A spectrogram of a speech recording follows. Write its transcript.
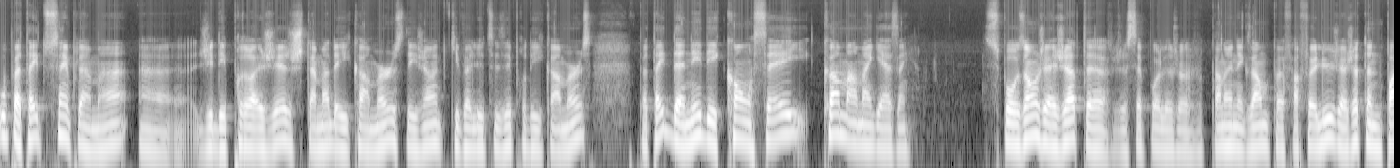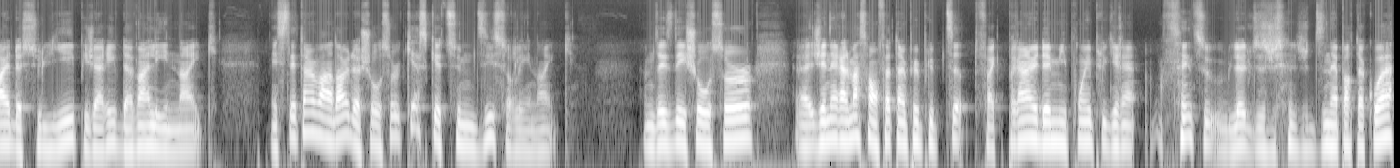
Ou peut-être tout simplement, euh, j'ai des projets justement de e-commerce, des gens qui veulent l'utiliser pour des e-commerce. Peut-être donner des conseils comme en magasin. Supposons j'achète, euh, je sais pas, je vais prendre un exemple farfelu, j'achète une paire de souliers puis j'arrive devant les Nike. Mais si tu es un vendeur de chaussures, qu'est-ce que tu me dis sur les Nike? Ils me disent des chaussures euh, généralement, sont faites un peu plus petites. Fait que prends un demi-point plus grand. là, je, dis n'importe quoi.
